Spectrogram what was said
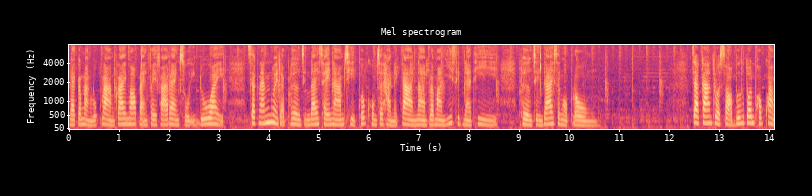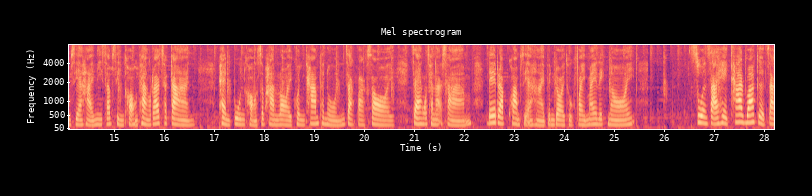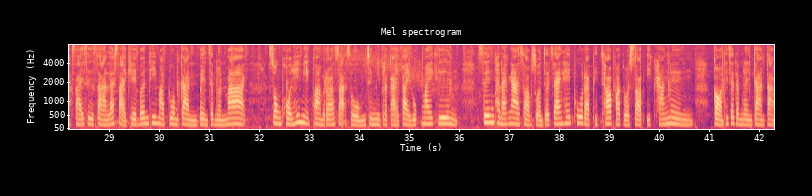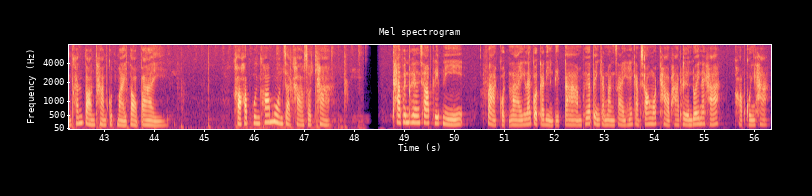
และกำลังลุกลามใกล้หม้อแปลงไฟฟ้าแรงสูงอีกด้วย จากนั้นหน่วยดับเพลิงจึงได้ใช้น้ำฉีดควบคุมสถานการณ์นานประมาณ 20 นาที เพลิงจึงได้สงบลงจากการตรวจสอบเบื้องต้นพบความเสียหายมีทรัพย์สินของทางราชการ แผ่นปูนของสะพานลอยคนข้ามถนนจากปากซอย แจ้งวัฒนะ 3 ได้รับความเสียหายเป็นรอยถูกไฟไหม้เล็กน้อย ส่วนสาเหตุคาดว่าเกิดจากสายสื่อสารและสายเคเบิลที่มัดรวมกันเป็นจำนวนมาก ส่งผลให้มีความร้อนสะสม จึงมีประกายไฟลุกไหม้ขึ้น ซึ่งพนักงานสอบสวนจะแจ้งให้ผู้รับผิดชอบมาตรวจสอบอีกครั้งหนึ่ง ก่อนที่จะดำเนินการตามขั้นตอนตามกฎหมายต่อไป ขอขอบคุณข้อมูลจากข่าวสดค่ะ ถ้าเพื่อนๆชอบคลิปนี้ ฝากกดไลค์และกดกระดิ่งติดตาม เพื่อเป็นกำลังใจให้กับช่องมดข่าวพาเพลินด้วยนะคะ ขอบคุณค่ะ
